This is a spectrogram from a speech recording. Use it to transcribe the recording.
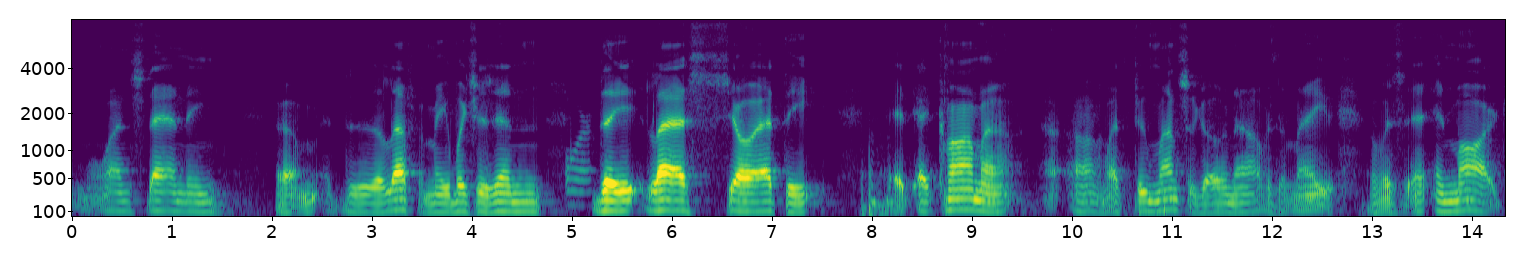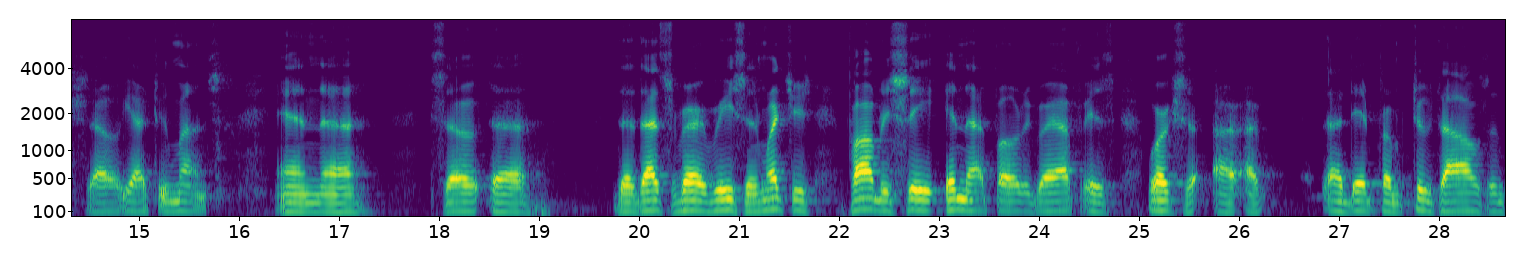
one standing um, to the left of me, which is in Or- the last show at the at, at Karma. Uh, uh, what's two months ago now? It was in May. It was in, in March. So yeah, two months, and uh, so uh, that that's very recent. What you probably see in that photograph is works I, I, I did from 2000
